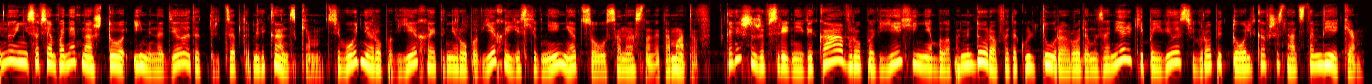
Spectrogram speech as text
Ну и не совсем понятно, что именно делает этот рецепт американским. Сегодня ропа вьеха — это не ропа вьеха, если в ней нет соуса на основе томатов. Конечно же, в средние века в ропа вьехе не было помидоров. Эта культура родом из Америки появилась в Европе только в XVI веке.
